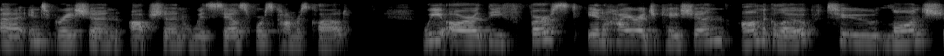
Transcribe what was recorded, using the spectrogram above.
uh, integration option with Salesforce Commerce Cloud. We are the first in higher education on the globe to launch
